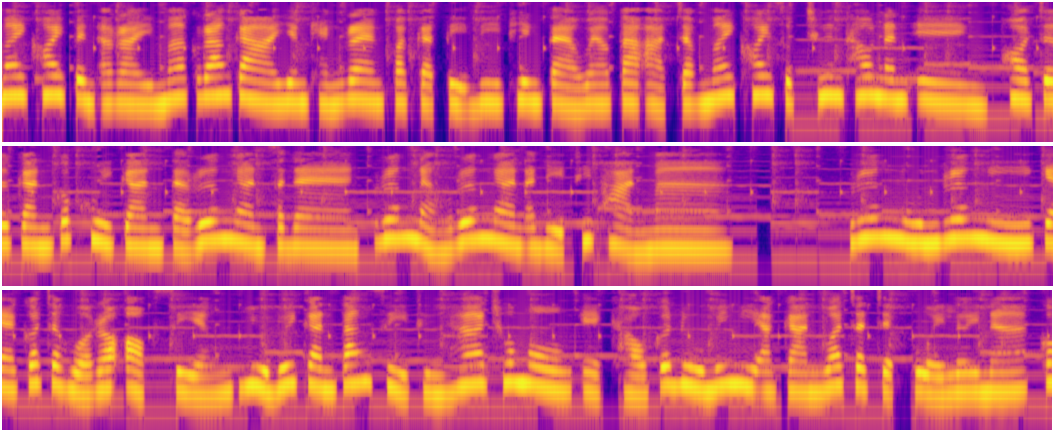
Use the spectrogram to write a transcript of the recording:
ไม่ค่อยเป็นอะไรมากร่างกายยังแข็งแรงปกติดีเพียงแต่แววตาอาจจะไม่ค่อยสดชื่นเท่านั้นเอง พอเจอกันก็คุยกันแต่เรื่องงานแสดง เรื่องหนังเรื่องงานอดีตที่ผ่านมา เรื่องนู้นเรื่องนี้แกก็จะหัวเราะออกเสียง อยู่ด้วยกันตั้ง 4-5 ชั่วโมง เอกเขาก็ดูไม่มีอาการว่าจะเจ็บป่วยเลยนะ ก็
